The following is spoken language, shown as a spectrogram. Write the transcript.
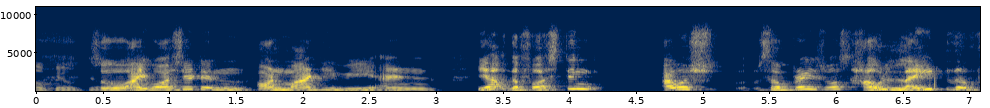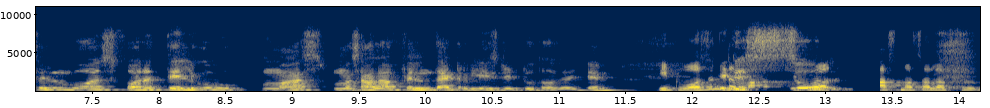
Okay, okay. so i watched it in on ma tv and yeah the first thing i was surprised was how light the film was for a telugu mass masala film that released in 2010 it wasn't it a is mass, so it mass masala film.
